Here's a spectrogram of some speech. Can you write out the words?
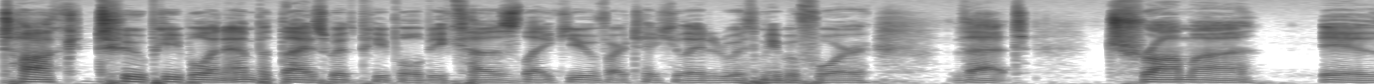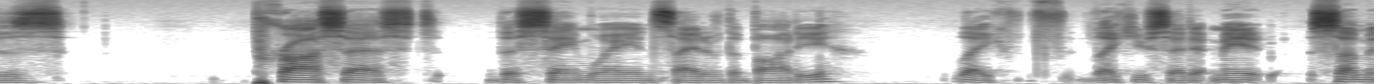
talk to people and empathize with people because like you've articulated with me before that trauma is processed the same way inside of the body like f- like you said it may some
